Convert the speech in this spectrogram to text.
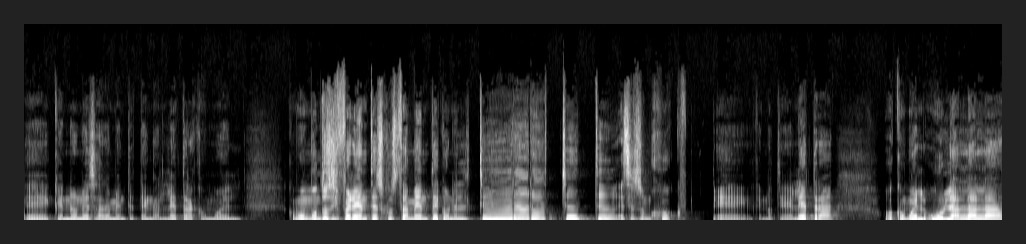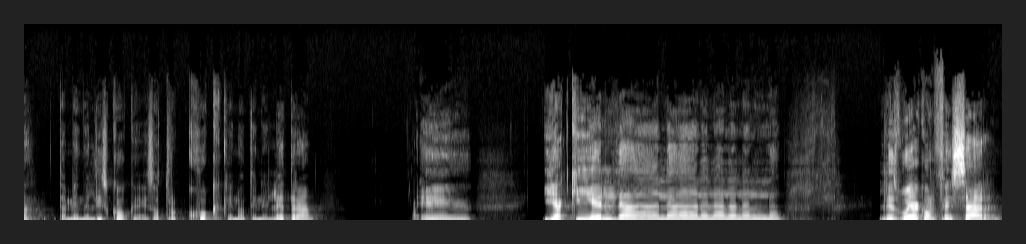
eh, que no necesariamente tengan letra, como, el, como mundos diferentes, justamente con el... Ese es un hook eh, que no tiene letra, o como el ula la la también del disco, que es otro hook que no tiene letra. Eh, y aquí el la la la la la la la. Les voy a confesar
